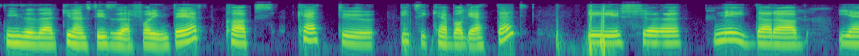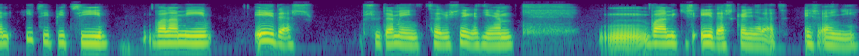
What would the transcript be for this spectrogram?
10 ezer, 9-10 ezer forintért kapsz kettő picike bagettet, és négy darab ilyen icipici valami édes süteményszerűséget, ilyen mm, valami kis édes kenyeret, és ennyi.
